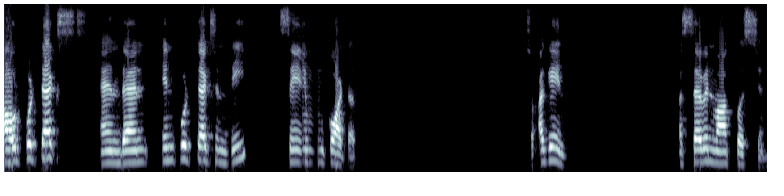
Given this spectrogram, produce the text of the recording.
output tax and then input tax in the same quarter. So again, a seven mark question.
